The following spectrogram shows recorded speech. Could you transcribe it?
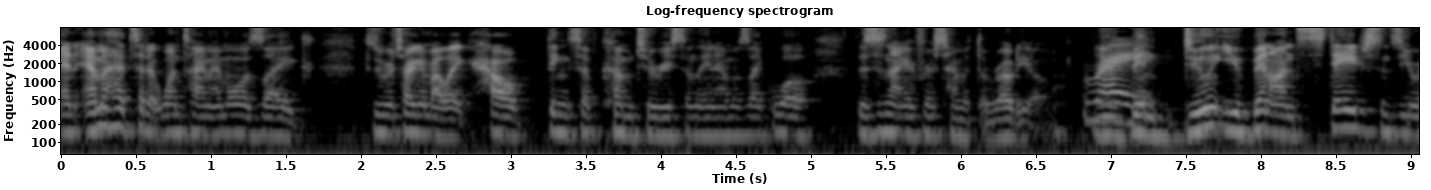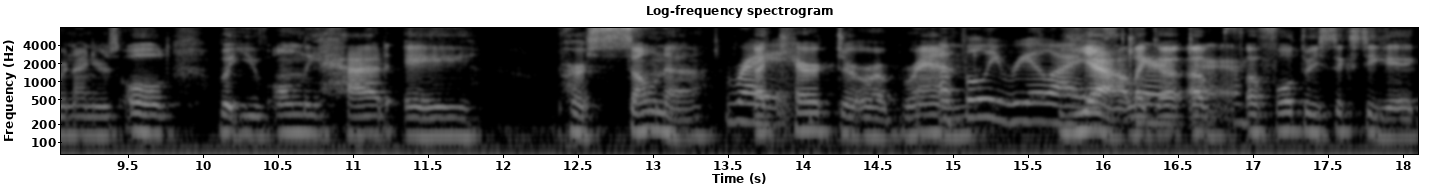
And Emma had said at one time, Emma was like, because we were talking about like how things have come to recently, and I was like, well, this is not your first time at the rodeo. Right. You've been doing, you've been on stage since you were nine years old, but you've only had a persona, Right. a character, or a brand, a fully realized yeah, like a, a, a full 360 gig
